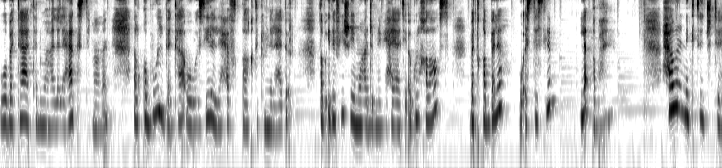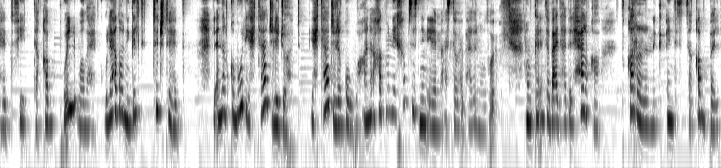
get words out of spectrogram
وبتاتا وعلى العكس تماما. القبول ذكاء ووسيلة لحفظ طاقتك من الهدر. طب إذا في شيء مو عاجبني في حياتي أقول خلاص؟ بتقبله وأستسلم؟ لا طبعا. حاول أنك تجتهد في تقبل وضعك. ولاحظوا أني قلت تجتهد لأن القبول يحتاج لجهد. يحتاج لقوة. أنا أخذ مني خمس سنين إلى ما أستوعب هذا الموضوع. ممكن أنت بعد هذه الحلقة تقرر أنك أنت تتقبل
